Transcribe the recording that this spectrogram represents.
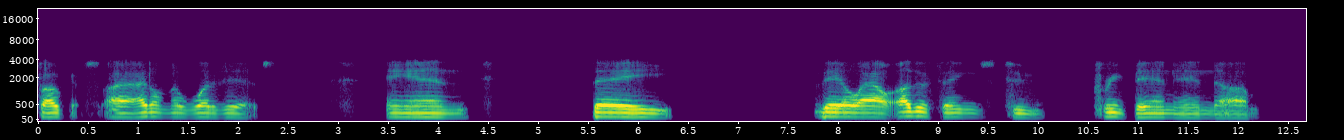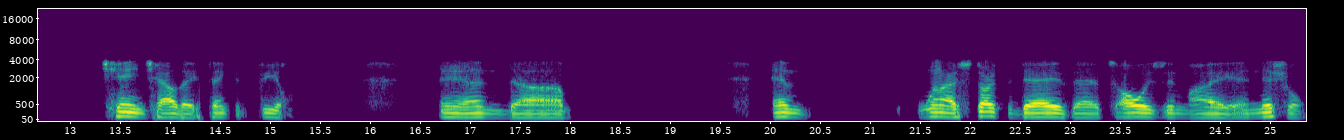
focus. I, I don't know what it is. And they they allow other things to creep in and um, change how they think and feel. And uh, and when I start the day, that's always in my initial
